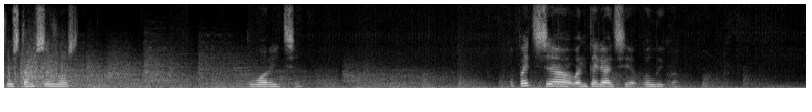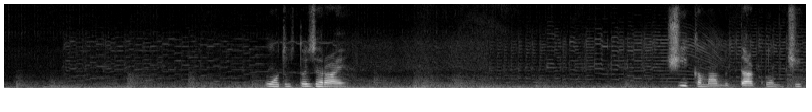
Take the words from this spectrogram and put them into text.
Щось там все жорстко. Твориться. Капець ця вентиляція велика. О, тут хтось грає. Чіка, мабуть, так, он Чіка.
